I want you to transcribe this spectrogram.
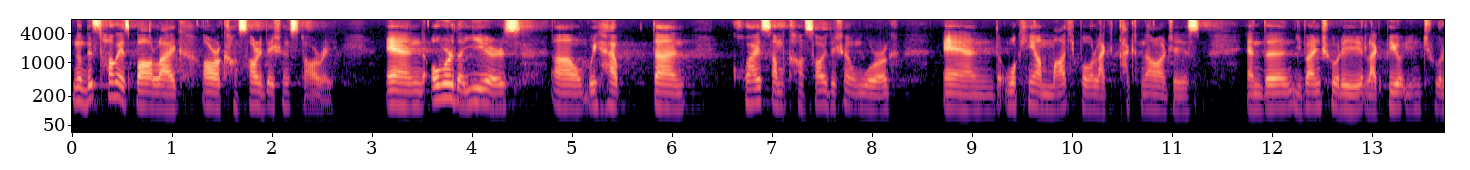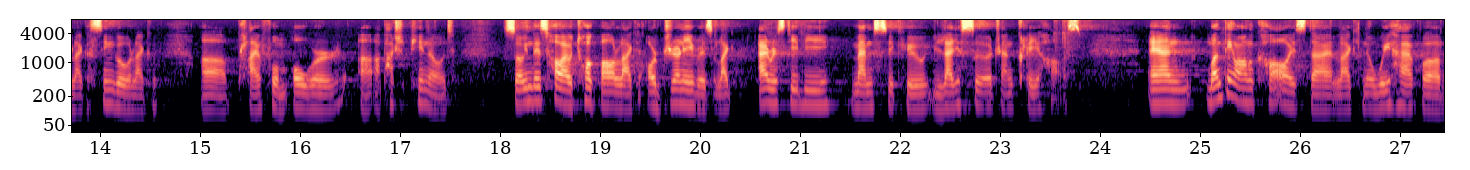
you know, this talk is about like our consolidation story. And over the years, uh, we have done quite some consolidation work and working on multiple like technologies, and then eventually like build into like a single like uh, platform over uh, Apache Pinot. So in this talk, I'll talk about like our journey with like AresDB, MemSQL, Elasticsearch, and ClickHouse. And one thing I want to call is that like you know we have a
